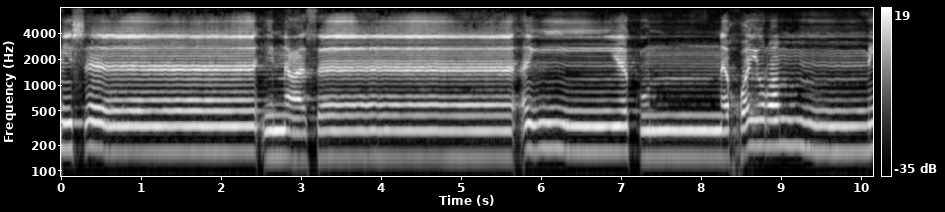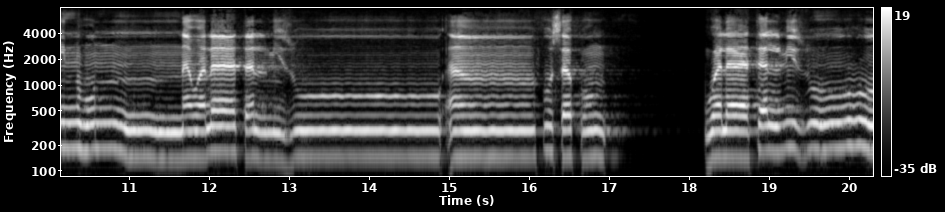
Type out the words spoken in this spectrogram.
نساء عسى أن يكن خيرا منهن ولا تلمزوا أنفسكم ولا تلمزوا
